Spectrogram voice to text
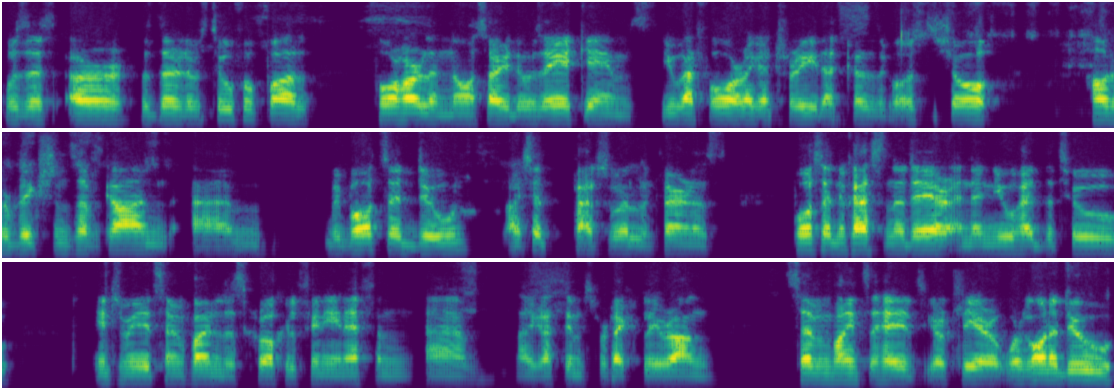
was it or was there? There was two football, four hurling. No, sorry, there was eight games. You got four, I got three. That because it goes to show how the predictions have gone. Um, we both said Doon. I said as. In fairness, both said Newcastle and Adare, and then you had the two intermediate semi-finalists, Croagh Kilfinny, and Effin. Um, I got them spectacularly wrong. Seven points ahead. You're clear. We're going to do.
